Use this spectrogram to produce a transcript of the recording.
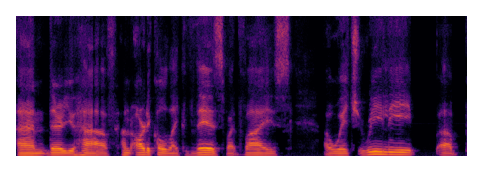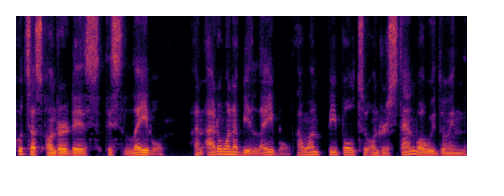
and there you have an article like this by Vice, uh, which really uh, puts us under this this label. And i don't want to be labeled. I want people to understand what we do in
